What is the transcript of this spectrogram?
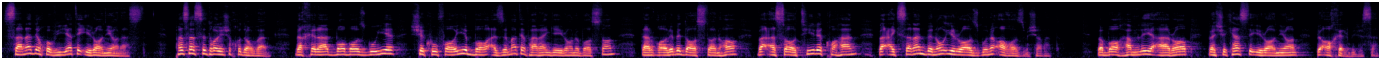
سند هویت ایرانیان است. پس از ستایش خداوند و خرد با بازگویی شکوفایی با عظمت فرهنگ ایران باستان در قالب داستانها و اساتیر کهن و اکثرا به نوعی رازگونه آغاز می شود و با حمله اعراب و شکست ایرانیان به آخر می رسد.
